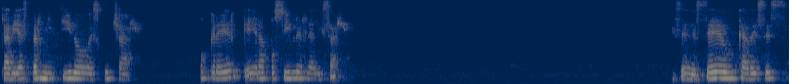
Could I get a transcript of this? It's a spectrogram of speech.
te habías permitido escuchar o creer que era posible realizar. Ese deseo que a veces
